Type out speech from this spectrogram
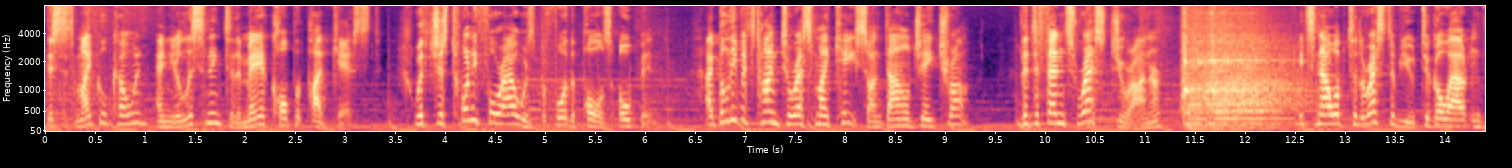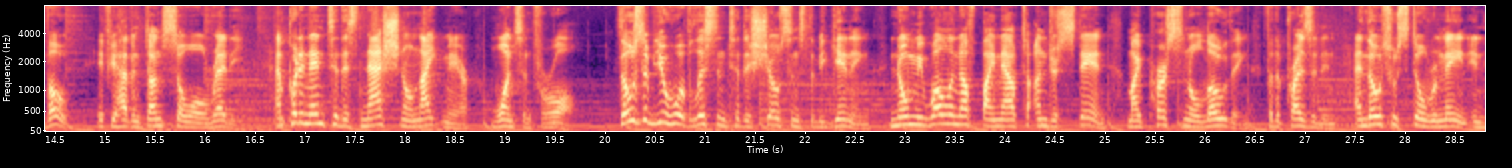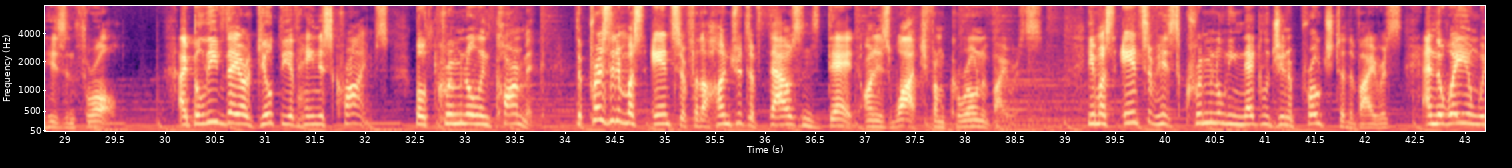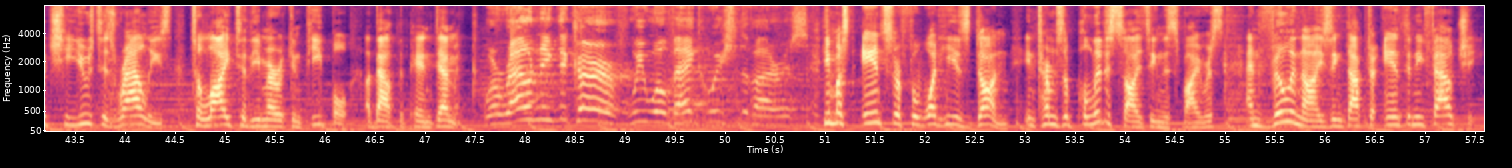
This is Michael Cohen, and you're listening to the Mea Culpa podcast. With just 24 hours before the polls open, I believe it's time to rest my case on Donald J. Trump. The defense rests, Your Honor. It's now up to the rest of you to go out and vote, if you haven't done so already, and put an end to this national nightmare once and for all. Those of you who have listened to this show since the beginning know me well enough by now to understand my personal loathing for the president and those who still remain in his enthrall. I believe they are guilty of heinous crimes, both criminal and karmic. The president must answer for the hundreds of thousands dead on his watch from coronavirus. He must answer his criminally negligent approach to the virus and the way in which he used his rallies to lie to the American people about the pandemic. We're rounding the curve. We will vanquish the virus. He must answer for what he has done in terms of politicizing this virus and villainizing Dr. Anthony Fauci.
